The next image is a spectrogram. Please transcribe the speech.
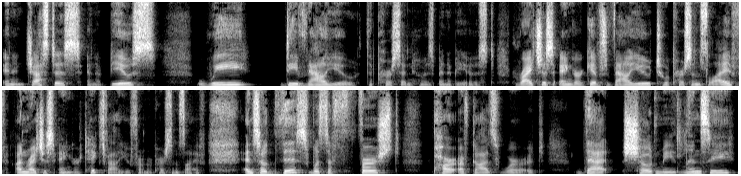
and injustice and abuse, we devalue the person who has been abused. Righteous anger gives value to a person's life. Unrighteous anger takes value from a person's life. And so this was the first part of God's word that showed me, Lindsey,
